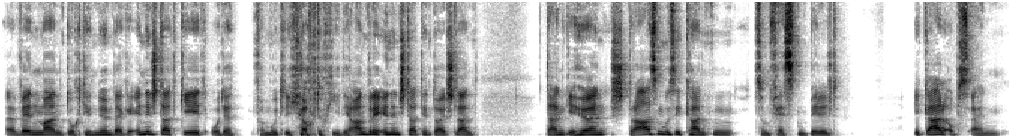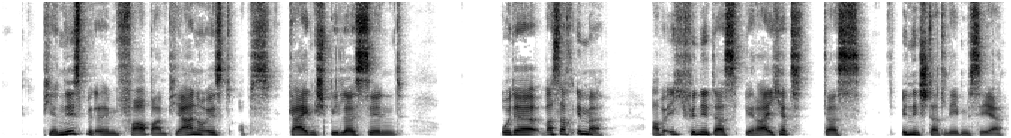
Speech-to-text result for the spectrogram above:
äh, wenn man durch die Nürnberger Innenstadt geht oder vermutlich auch durch jede andere Innenstadt in Deutschland, dann gehören Straßenmusikanten zum festen Bild. Egal, ob es ein Pianist mit einem fahrbaren Piano ist, ob es Geigenspieler sind oder was auch immer. Aber ich finde, das bereichert das Innenstadtleben sehr.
